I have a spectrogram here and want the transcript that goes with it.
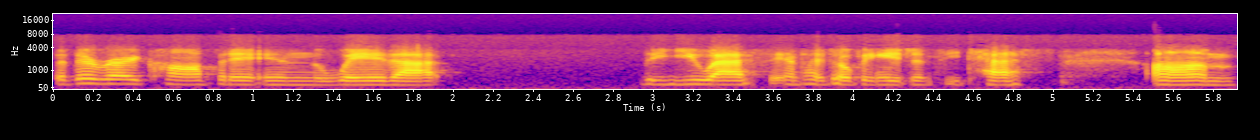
that they're very confident in the way that the U.S. anti-doping agency tests. Um,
